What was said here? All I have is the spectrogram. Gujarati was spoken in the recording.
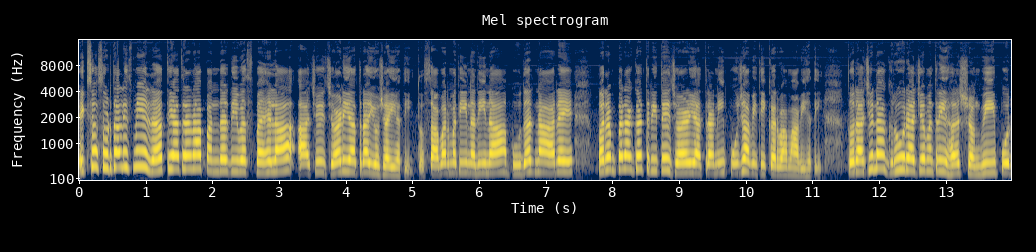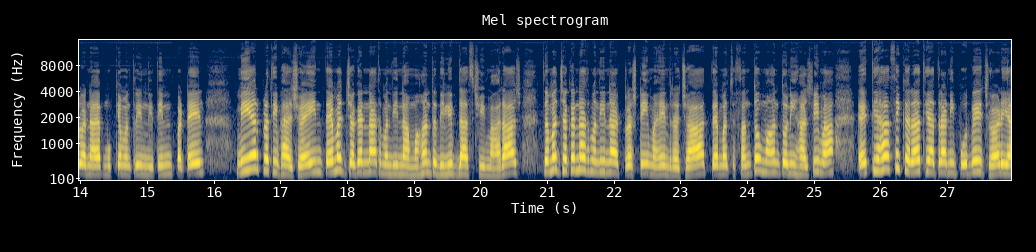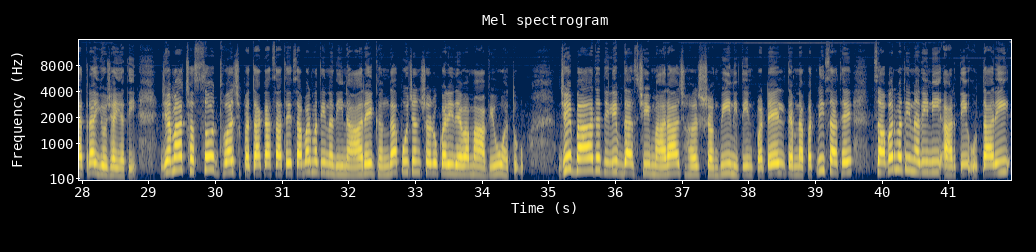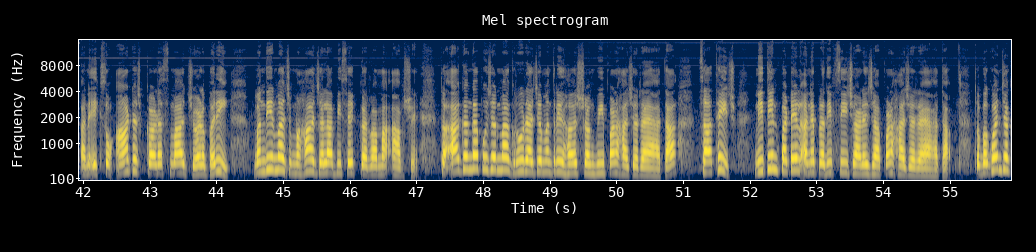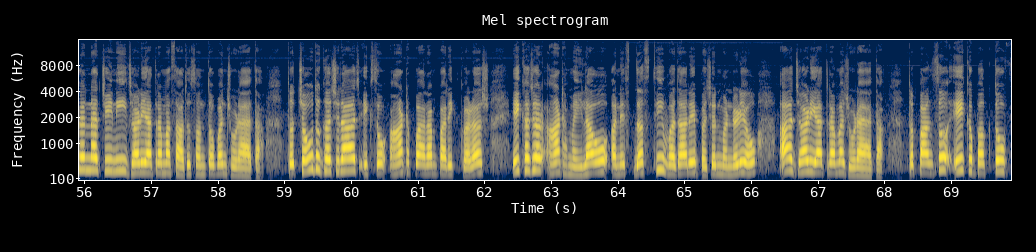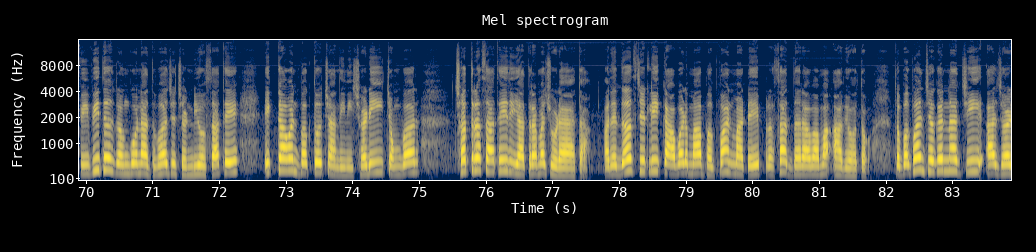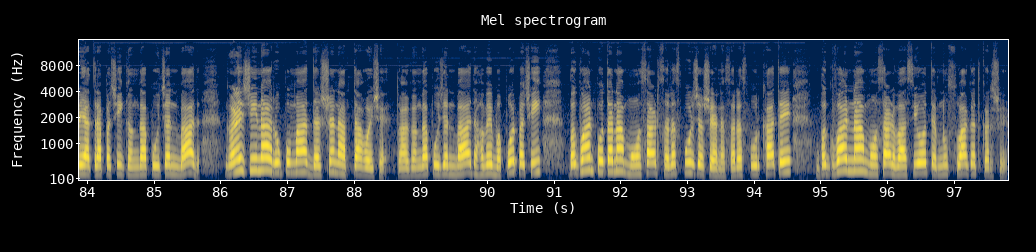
એકસો સુડતાલીસમી રથયાત્રાના પંદર દિવસ પહેલા આજે જળયાત્રા યોજાઈ હતી. તો સાબરમતી નદીના ભૂદરના આરે પરંપરાગત રીતે જળયાત્રાની પૂજા વિધિ કરવામાં આવી હતી. તો રાજ્યના ગૃહ રાજ્યમંત્રી હર્ષ સંઘવી, પૂર્વ નાયબ મુખ્યમંત્રી નીતિન પટેલ મેયર પ્રતિભા જૈન તેમજ જગન્નાથ મંદિરના મહંત દિલીપદાસજી મહારાજ તેમજ જગન્નાથ મંદિરના ટ્રસ્ટી મહેન્દ્ર ઝા તેમજ સંતો મહંતોની હાજરીમાં ઐતિહાસિક રથયાત્રાની પૂર્વે જળયાત્રા યોજાઈ હતી, જેમાં છસો ધ્વજ પતાકા સાથે સાબરમતી નદીના આરે ગંગા પૂજન શરૂ કરી દેવામાં આવ્યું હતું. જે બાદ દિલીપદાસજી મહારાજ હર્ષ સંઘવી નીતિન પટેલ તેમના પત્ની સાથે સાબરમતી નદીની આરતી ઉતારી અને એકસો આઠ કળશમાં જળ ભરી મંદિરમાં જ મહાજલાભિષેક કરવામાં આવશે. તો આ ગંગા પૂજનમાં ગૃહ રાજ્યમંત્રી હર્ષ સંઘવી પણ હાજર રહ્યા હતા. સાથે જ નીતિન પટેલ અને પ્રદીપસિંહ જાડેજા પણ હાજર રહ્યા હતા. તો ભગવાન જગન્નાથજીની જળયાત્રામાં સાધુ સંતો પણ જોડાયા હતા. તો ચૌદ ગજરાજ, એકસો આઠ પારંપરિક કળશ, એક હજાર આઠ મહિલાઓ અને દસથી વધારે ભજન મંડળીઓ આ જળયાત્રામાં જોડાયા હતા. તો પાંચસો એક ભક્તો વિવિધ રંગોના ધ્વજ, ઝંડીઓ સાથે એકાવન ભક્તો ચાંદીની છડી, ચંબર, છત્ર સાથે યાત્રામાં જોડાયા હતા. અને દસ જેટલી કાવડમાં ભગવાન માટે પ્રસાદ ધરાવવામાં આવ્યો હતો. તો ભગવાન જગન્નાથજી આ જળયાત્રા પછી ગંગા પૂજન બાદ ગણેશજીના રૂપમાં દર્શન આપતા હોય છે. તો આ ગંગા પૂજન બાદ હવે બપોર પછી ભગવાન પોતાના મોસાળ સરસપુર જશે અને સરસપુર ખાતે ભગવાનના મોસાળવાસીઓ તેમનું સ્વાગત કરશે.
